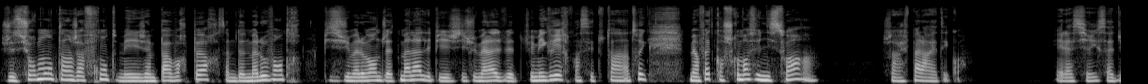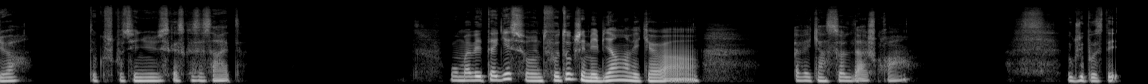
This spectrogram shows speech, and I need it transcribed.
je surmonte, hein, j'affronte, mais j'aime pas avoir peur. Ça me donne mal au ventre. Puis si j'ai mal au ventre, je vais être malade. Et puis si je suis malade, je vais, maigrir. Enfin, c'est tout un, truc. Mais en fait, quand je commence une histoire, j'arrive pas à l'arrêter, quoi. Et la Syrie, ça dure. Donc je continue jusqu'à ce que ça s'arrête on m'avait tagué sur une photo que j'aimais bien avec, euh, avec un soldat, je crois. Donc j'ai posté.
